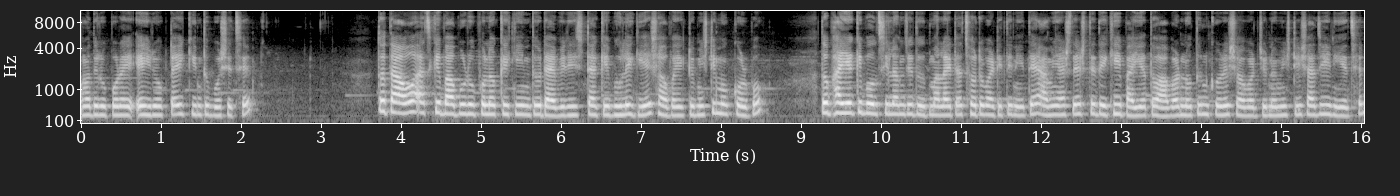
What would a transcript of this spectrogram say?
আমাদের উপরে এই রোগটাই কিন্তু বসেছে। তো তাও আজকে বাবুর উপলক্ষে কিন্তু ডায়াবেটিসটাকে ভুলে গিয়ে সবাই একটু মিষ্টি মুখ করব। তো ভাইয়াকে বলছিলাম যে দুধমালাইটা ছোটো বাটিতে নিতে। আমি আস্তে আস্তে দেখি ভাইয়া তো আবার নতুন করে সবার জন্য মিষ্টি সাজিয়ে নিয়েছেন।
